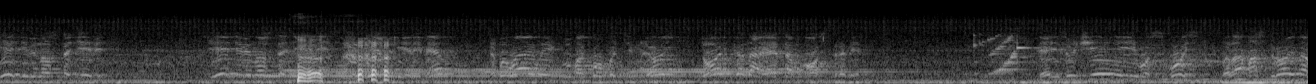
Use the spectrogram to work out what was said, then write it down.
Е-99. Е-99 — редкий элемент, добываемый глубоко под землей только на этом острове. Для изучения его свойств была построена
